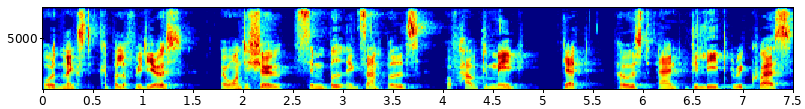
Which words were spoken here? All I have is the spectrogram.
Over the next couple of videos, I want to show simple examples of how to make get, post, and delete requests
